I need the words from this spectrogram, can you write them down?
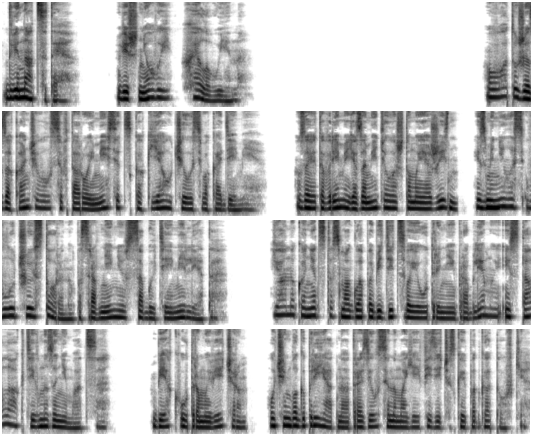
12. Вишневый Хэллоуин. Вот уже заканчивался второй месяц, как я училась в академии. За это время я заметила, что моя жизнь изменилась в лучшую сторону по сравнению с событиями лета. Я наконец-то смогла победить свои утренние проблемы и стала активно заниматься. Бег утром и вечером очень благоприятно отразился на моей физической подготовке.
